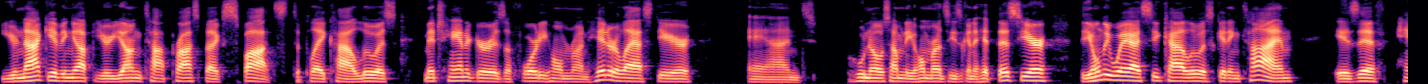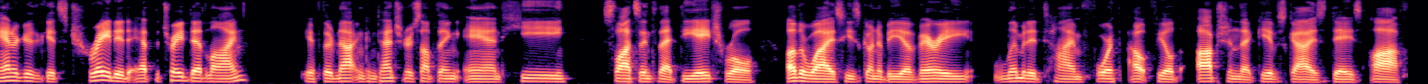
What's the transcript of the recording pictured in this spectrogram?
you're not giving up your young top prospects spots to play Kyle Lewis. Mitch Haniger is a 40 home run hitter last year, and who knows how many home runs he's going to hit this year. The only way I see Kyle Lewis getting time is if Haniger gets traded at the trade deadline, if they're not in contention or something, and he slots into that DH role. Otherwise, he's going to be a very limited time fourth outfield option that gives guys days off,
